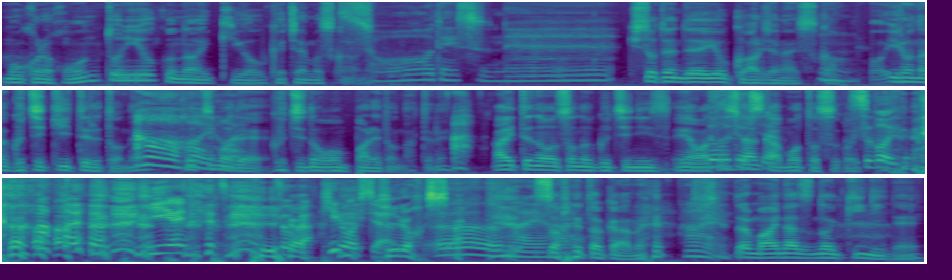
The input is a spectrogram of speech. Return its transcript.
もうこれ本当に良くない気が受けちゃいますからね。そうですね。基礎点でよくあるじゃないですか、いろんな愚痴聞いてるとねこっちまはいで愚痴のオンパレードになってねあ。相手のその愚痴に「いや私なんかもっとすごい」すごい。言い合いのやつ。そうか。披露しちゃう披露しちゃううんはいはい、それとかね。はい。でマイナスの気にね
